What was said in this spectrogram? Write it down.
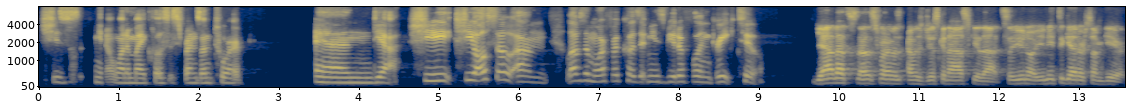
she's you know one of my closest friends on tour. And yeah, she she also um, loves Omorpho because it means beautiful in Greek too. Yeah, that's that's what I was I was just gonna ask you that. So you know you need to get her some gear.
